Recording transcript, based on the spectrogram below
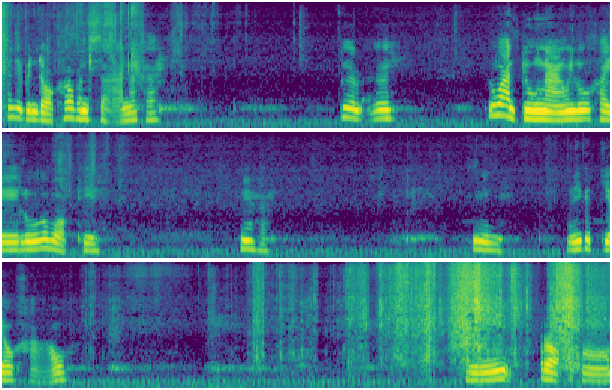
น่าจะเป็นดอกข้าวพรรษานะคะ เพื่อเอ้ยเพื่อว่านจูงนางไม่รู้ใครรู้ก็บอกที เนี่ยค่ะนี่อันนี้กระเจียวขาว อันนี้เปราะหอม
